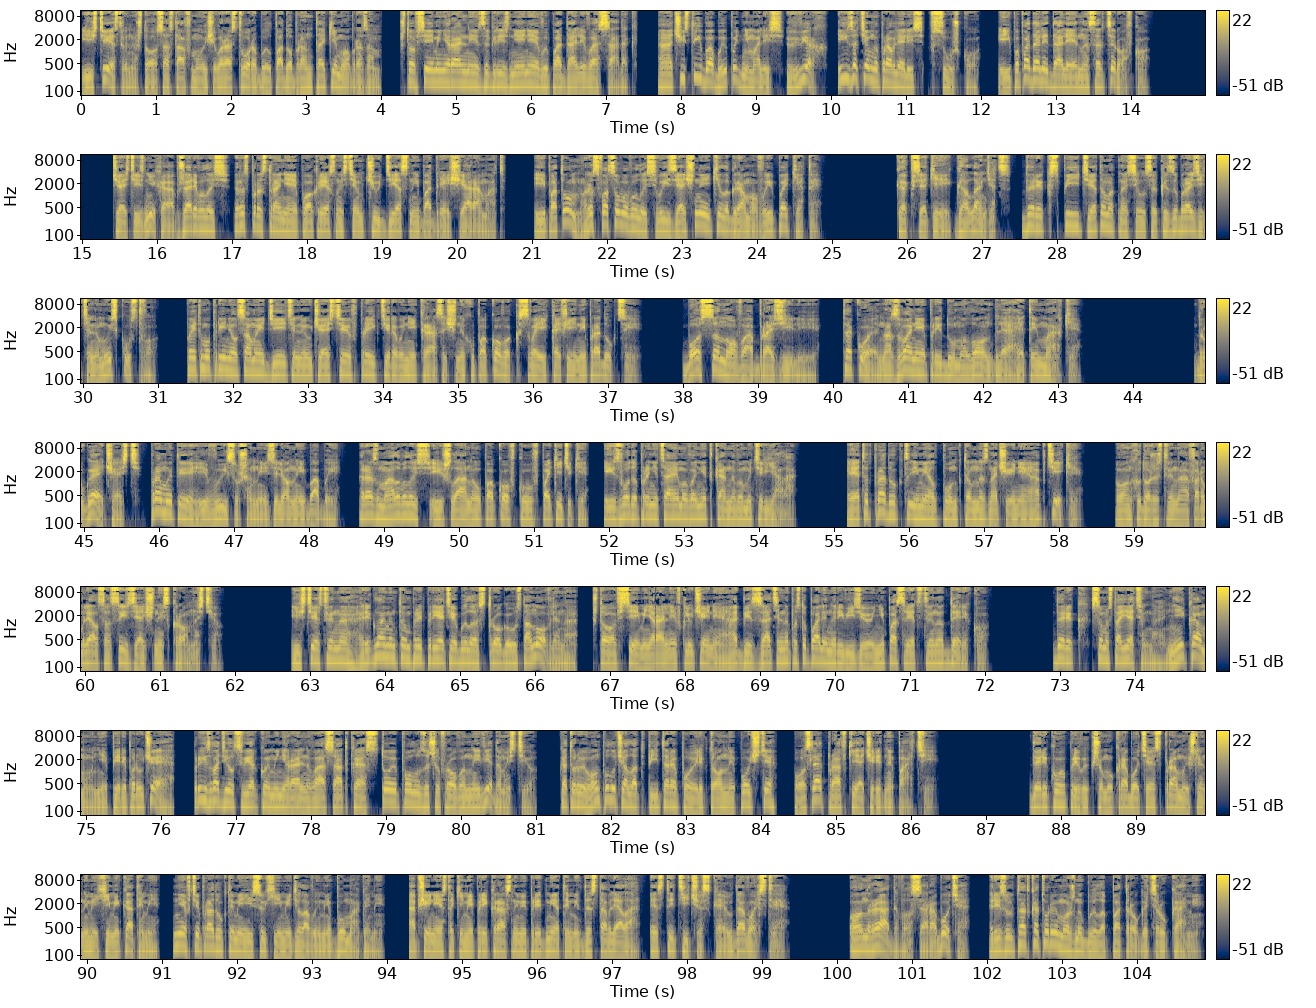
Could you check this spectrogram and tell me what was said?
Естественно, что состав моющего раствора был подобран таким образом, что все минеральные загрязнения выпадали в осадок, а чистые бобы поднимались вверх и затем направлялись в сушку и попадали далее на сортировку. Часть из них обжаривалась, распространяя по окрестностям чудесный бодрящий аромат. И потом расфасовывалась в изящные килограммовые пакеты. Как всякий голландец, Дерек с пиететом относился к изобразительному искусству, поэтому принял самое деятельное участие в проектировании красочных упаковок своей кофейной продукции. «Босса Нова Бразилии». Такое название придумал он для этой марки. Другая часть, промытые и высушенные зеленые бобы, размалывалась и шла на упаковку в пакетике из водопроницаемого нетканного материала. Этот продукт имел пунктом назначения аптеки. Он художественно оформлялся с изящной скромностью. Естественно, регламентом предприятия было строго установлено, что все минеральные включения обязательно поступали на ревизию непосредственно Дереку. Дерек самостоятельно, никому не перепоручая, производил сверку минерального осадка с той полузашифрованной ведомостью, которую он получал от Питера по электронной почте после отправки очередной партии. Дереку, привыкшему к работе с промышленными химикатами, нефтепродуктами и сухими деловыми бумагами, общение с такими прекрасными предметами доставляло эстетическое удовольствие. Он радовался работе, результат которой можно было потрогать руками.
